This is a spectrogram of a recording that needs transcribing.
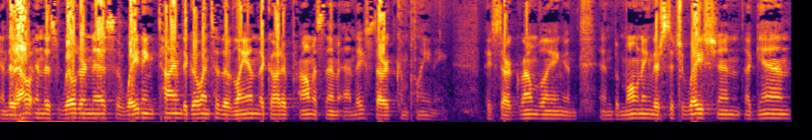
and they're out in this wilderness, awaiting time to go into the land that God had promised them, and they start complaining. They start grumbling and, and bemoaning their situation again.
